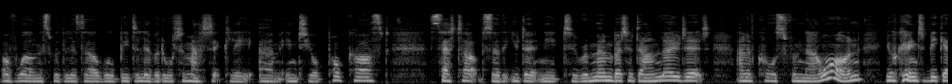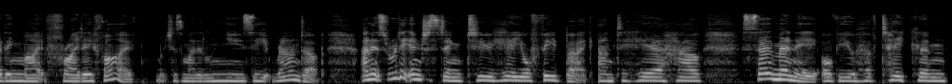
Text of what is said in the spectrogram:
of Wellness with Liz Earle will be delivered automatically um, into your podcast setup so that you don't need to remember to download it. And of course, from now on, you're going to be getting my Friday Five, which is my little newsy roundup. And it's really interesting to hear your feedback and to hear how so many of you have taken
